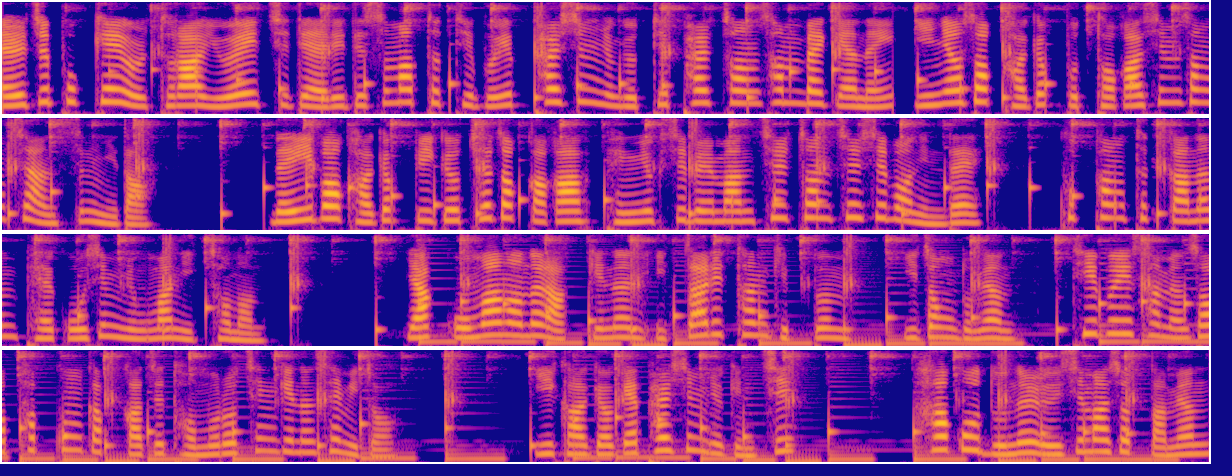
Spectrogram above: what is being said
LG 4K 울트라 UHD LED 스마트 TV 86UT 8300NA 이 녀석 가격부터가 심상치 않습니다. 네이버 가격 비교 최저가가 161만 7,070원인데 쿠팡 특가는 156만 2천원. 약 5만원을 아끼는 이 짜릿한 기쁨, 이 정도면 TV 사면서 팝콘 값까지 덤으로 챙기는 셈이죠. 이 가격에 86인치? 하고 눈을 의심하셨다면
